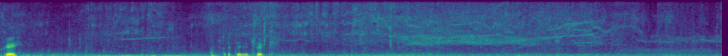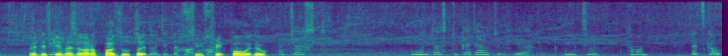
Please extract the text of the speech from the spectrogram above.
Okay. That did the trick. Man, this game has a lot of puzzles, but Hugo did the hard seems part. straightforward though. I just want us to get out of here. Me too. Come on. Let's go.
